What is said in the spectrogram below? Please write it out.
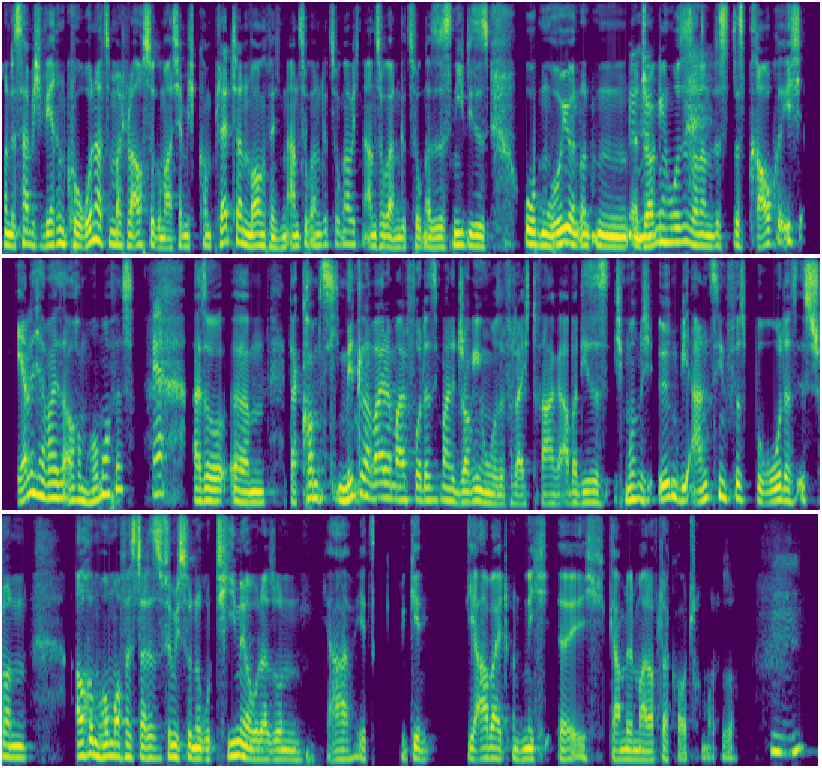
Und das habe ich während Corona zum Beispiel auch so gemacht. Ich habe mich komplett dann morgens, wenn ich einen Anzug angezogen habe, ich einen Anzug angezogen. Also es ist nie dieses oben Hui und unten Mhm. Jogginghose, sondern das, das brauche ich ehrlicherweise auch im Homeoffice. Ja. Also ähm, da kommt es mittlerweile mal vor, dass ich mal eine Jogginghose vielleicht trage. Aber dieses, ich muss mich irgendwie anziehen fürs Büro, das ist schon auch im Homeoffice, da das ist für mich so eine Routine oder so ein, ja, jetzt beginnt die Arbeit und nicht, äh, ich gammel mal auf der Couch rum oder so. Mhm.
